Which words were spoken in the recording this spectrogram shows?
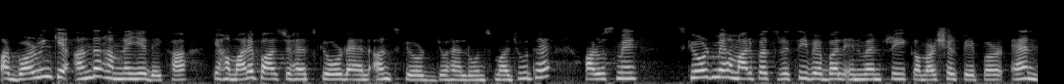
اور بوروئنگ کے اندر ہم نے یہ دیکھا کہ ہمارے پاس جو ہے سیکورڈ اینڈ انسکیورڈ جو ہے لونس موجود ہے اور اس میں سیکورڈ میں ہمارے پاس receivable inventory commercial paper and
